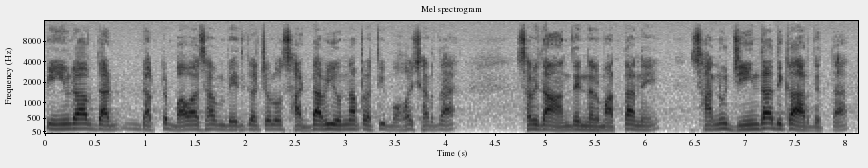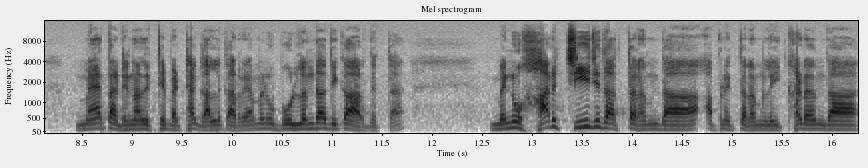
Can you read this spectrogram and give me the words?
ਭੀਮ ਰਾਵ ਦਾ ਡਾਕਟਰ ਬਾਬਾ ਸਾਹਿਬ ਅੰਬੇਦਕਰ, ਚਲੋ ਸਾਡਾ ਵੀ ਉਹਨਾਂ ਪ੍ਰਤੀ ਬਹੁਤ ਸ਼ਰਧਾ ਹੈ। ਸੰਵਿਧਾਨ ਦੇ ਨਿਰਮਾਤਾ ਨੇ ਸਾਨੂੰ ਜੀਣ ਦਾ ਅਧਿਕਾਰ ਦਿੱਤਾ। ਮੈਂ ਤੁਹਾਡੇ ਨਾਲ ਇੱਥੇ ਬੈਠਾ ਗੱਲ ਕਰ ਰਿਹਾ, ਮੈਨੂੰ ਬੋਲਣ ਦਾ ਅਧਿਕਾਰ ਦਿੱਤਾ। ਮੈਨੂੰ ਹਰ ਚੀਜ਼ ਦਾ ਧਰਮ ਦਾ, ਆਪਣੇ ਧਰਮ ਲਈ ਖੜਨ ਦਾ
